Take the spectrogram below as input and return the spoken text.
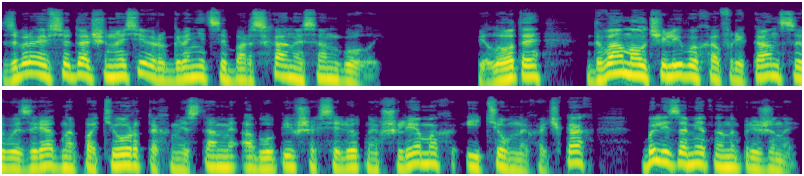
забирая все дальше на север к границе Барсханы с Анголой. Пилоты, два молчаливых африканца в изрядно потертых, местами облупившихся летных шлемах и темных очках, были заметно напряжены.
